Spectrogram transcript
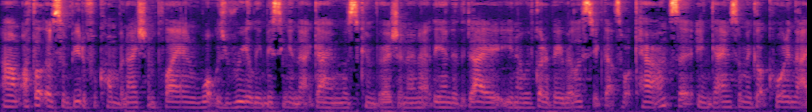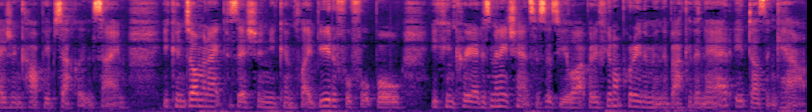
Um, I thought there was some beautiful combination play, and what was really missing in that game was conversion. And at the end of the day, you know we've got to be realistic. That's what counts in games. When we got caught in the Asian Cup, exactly the same. You can dominate possession, you can play beautiful football, you can create as many chances as you like, but if you're not putting them in the back of the net, it doesn't count.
